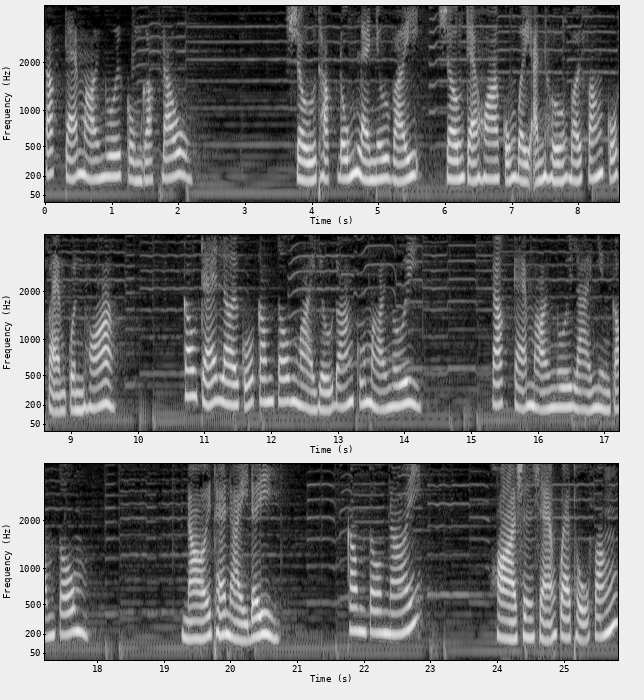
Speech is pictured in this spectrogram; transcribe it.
Tất cả mọi người cùng gật đầu. Sự thật đúng là như vậy, Sơn Trà Hoa cũng bị ảnh hưởng bởi phấn của Phạm Quỳnh Hoa. Câu trả lời của công tôn ngoài dự đoán của mọi người. Tất cả mọi người lại nhìn công tôn. Nói thế này đi. Công tôn nói, Hoa sinh sản qua thụ phấn,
